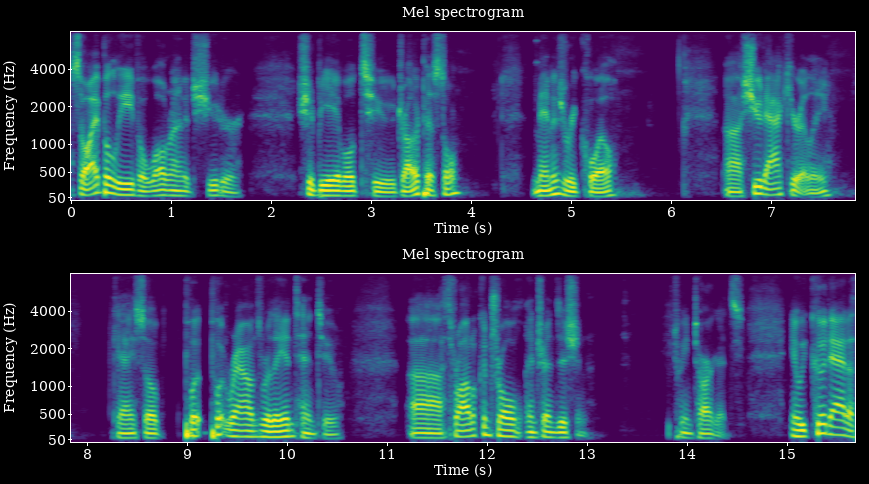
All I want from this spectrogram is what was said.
So I believe a well-rounded shooter should be able to draw their pistol, manage recoil, uh, shoot accurately, Okay, so put put rounds where they intend to. Uh, throttle control and transition between targets. And we could add a,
